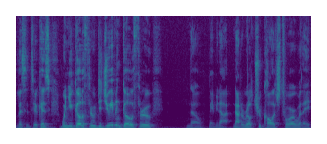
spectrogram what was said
listen to because when you go through did you even go through no maybe not not a real true college tour where they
